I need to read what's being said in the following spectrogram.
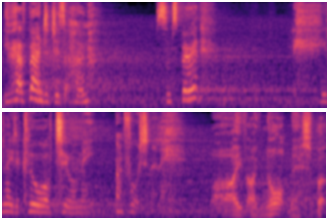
You have bandages at home? Some spirit? He laid a claw or two on me, unfortunately. I've, I've not, miss, but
